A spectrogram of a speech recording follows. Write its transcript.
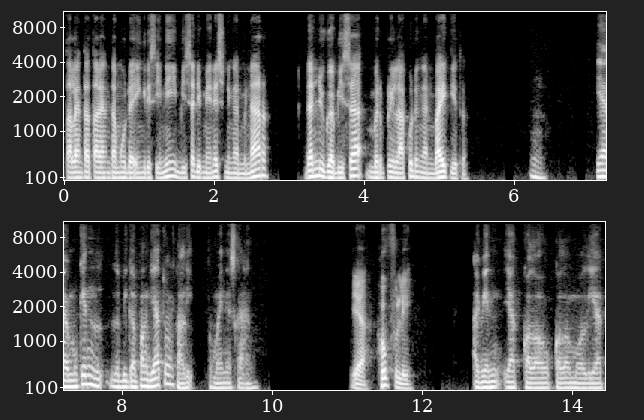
talenta-talenta muda Inggris ini bisa di-manage dengan benar dan juga bisa berperilaku dengan baik gitu. Hmm. Ya mungkin lebih gampang diatur kali pemainnya sekarang. Ya, yeah, hopefully. I mean ya kalau kalau mau lihat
